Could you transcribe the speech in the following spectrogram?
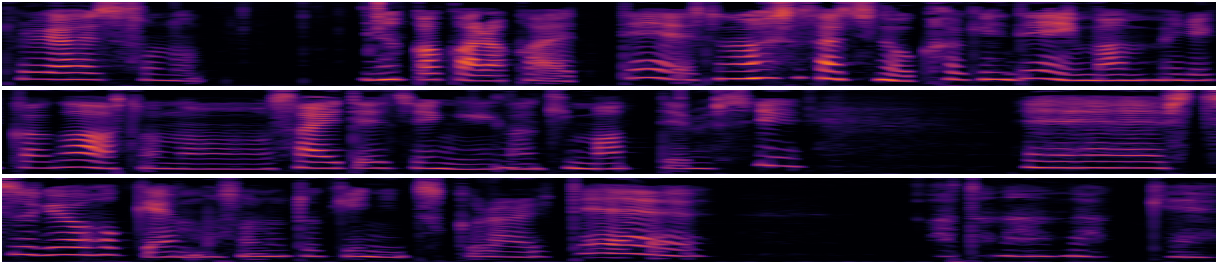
とりあえずその、中から帰って、その人たちのおかげで今アメリカがその最低賃金が決まってるし、えー、失業保険もその時に作られて、あとなんだっけ。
